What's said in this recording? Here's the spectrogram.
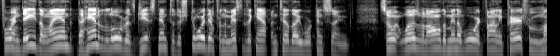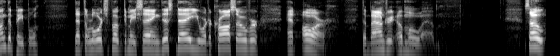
For indeed the land, the hand of the Lord was against them to destroy them from the midst of the camp until they were consumed. So it was when all the men of war had finally perished from among the people that the Lord spoke to me, saying, This day you are to cross over at Ar, the boundary of Moab. So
